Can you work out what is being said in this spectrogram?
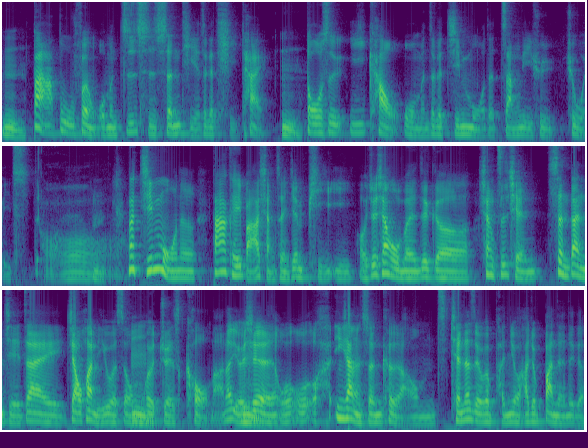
嗯，大部分我们支持身体的这个体态。嗯，都是依靠我们这个筋膜的张力去去维持的哦、嗯。那筋膜呢？大家可以把它想成一件皮衣哦，就像我们这个，像之前圣诞节在交换礼物的时候，我们会有 dress code 嘛。嗯、那有一些人，我我我印象很深刻啊。我们前阵子有个朋友，他就扮的那个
